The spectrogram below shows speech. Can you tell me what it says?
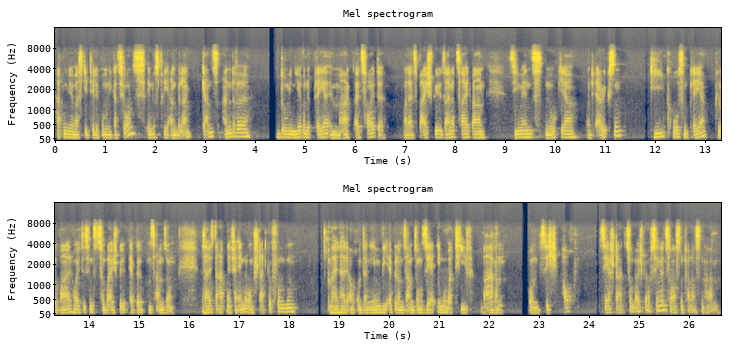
hatten wir, was die Telekommunikationsindustrie anbelangt, ganz andere dominierende Player im Markt als heute. Mal als Beispiel seinerzeit waren Siemens, Nokia und Ericsson die großen Player global. Heute sind es zum Beispiel Apple und Samsung. Das heißt, da hat eine Veränderung stattgefunden, weil halt auch Unternehmen wie Apple und Samsung sehr innovativ waren und sich auch sehr stark zum Beispiel auf Single Sourcen verlassen haben.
